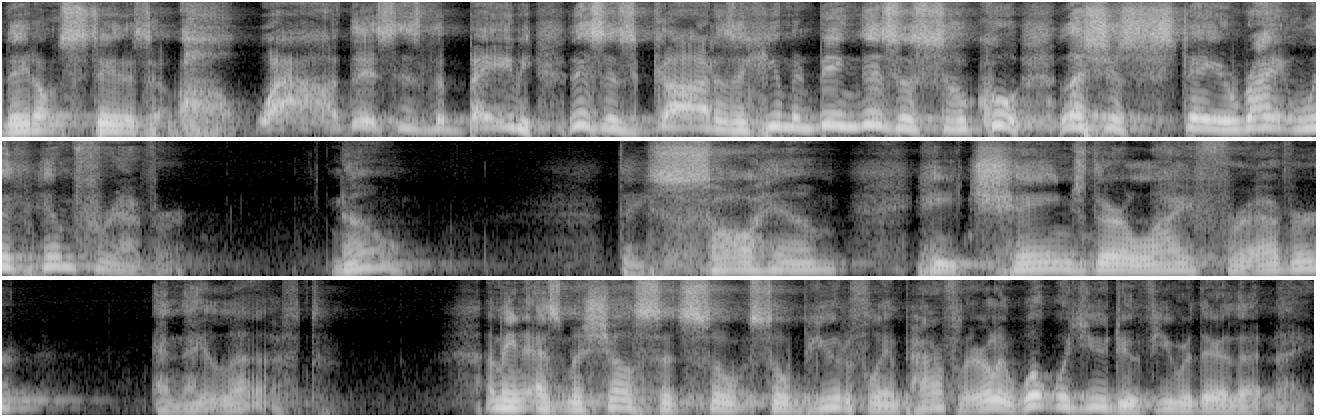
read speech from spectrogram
They don't stay there and say, oh, wow, this is the baby. This is God as a human being. This is so cool. Let's just stay right with him forever. No. They saw him. He changed their life forever and they left. I mean, as Michelle said so, so beautifully and powerfully earlier, what would you do if you were there that night?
